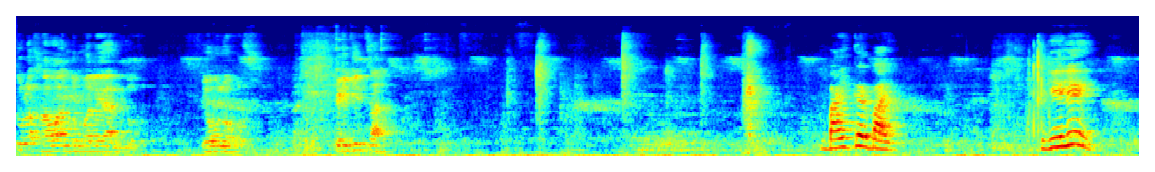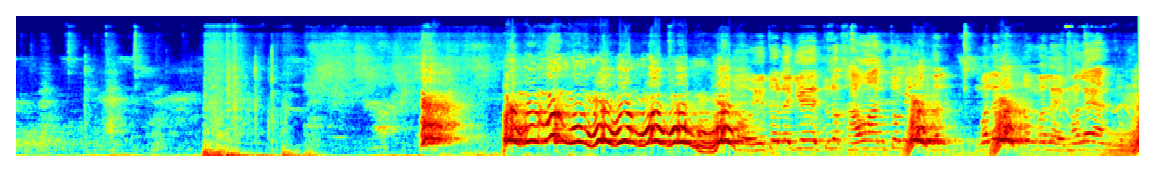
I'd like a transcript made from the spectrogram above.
तुला खावा आणतो मला आणतो. येऊ नको. खिडकीत जा. बाय कर बाय. गेले? हो, येतो लगेच तुला खावा आणतो मी. मल- मला आणतो मला मला आणतो.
